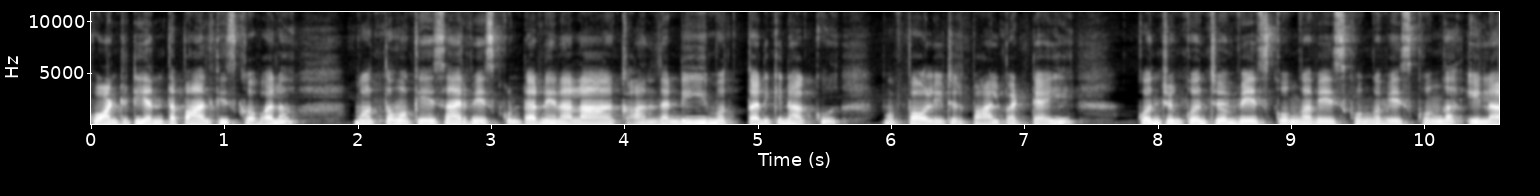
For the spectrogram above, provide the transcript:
క్వాంటిటీ ఎంత పాలు తీసుకోవాలో మొత్తం ఒకేసారి వేసుకుంటారు. నేను అలా కాదండి. ఈ మొత్తానికి నాకు ముప్పావు లీటర్ పాలు పట్టాయి. కొంచెం కొంచెం వేసుకోంగా వేసుకోంగా వేసుకోంగా ఇలా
